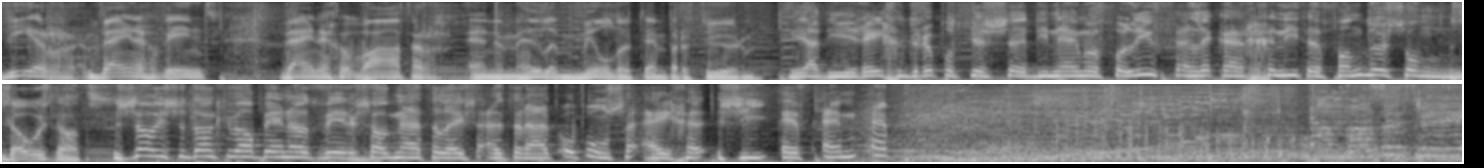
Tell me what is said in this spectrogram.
weer, weinig wind, weinig water en een hele milde temperatuur. Ja, die regendruppeltjes eh, die nemen we voor lief. En lekker genieten van de zon. Zo is dat. Zo is het, dankjewel. Het weer is ook na te lezen uiteraard op onze eigen ZFM-app. Dat was het weer.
